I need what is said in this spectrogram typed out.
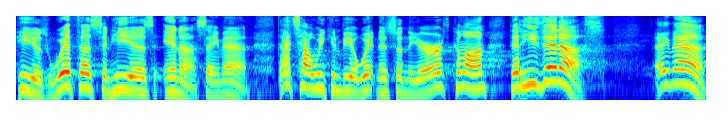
He is with us and He is in us. Amen. That's how we can be a witness in the earth. Come on, that He's in us. Amen.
